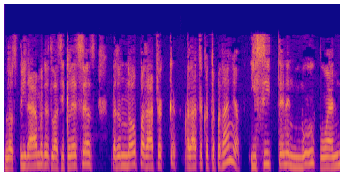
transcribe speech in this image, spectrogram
los pirámides, las iglesias, pero no para arte, para arte contemporáneo. Y sí tienen muy buen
